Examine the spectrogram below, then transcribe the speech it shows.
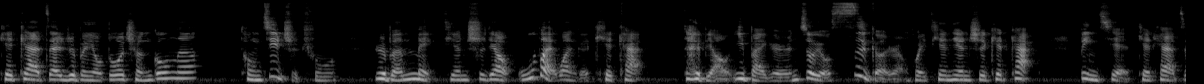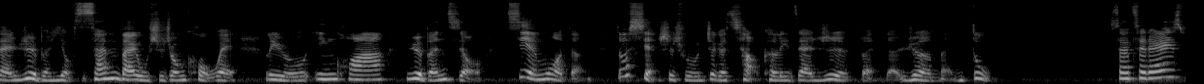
KitKat 在日本有多成功呢？统计指出，日本每天吃掉五百万个 KitKat。代表一百个人就有四个人会天天吃 KitKat，并且 KitKat 在日本有三百五十种口味，例如樱花、日本酒、芥末等，都显示出这个巧克力在日本的热门度。So today's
